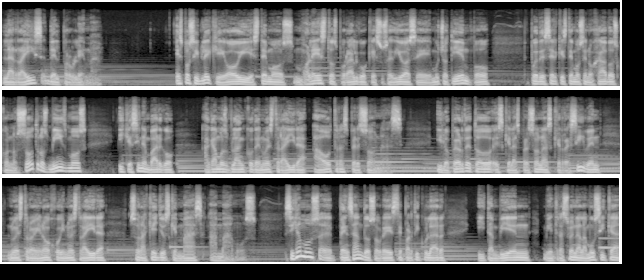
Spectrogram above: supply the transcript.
la raíz del problema. Es posible que hoy estemos molestos por algo que sucedió hace mucho tiempo, puede ser que estemos enojados con nosotros mismos y que sin embargo hagamos blanco de nuestra ira a otras personas. Y lo peor de todo es que las personas que reciben nuestro enojo y nuestra ira son aquellos que más amamos. Sigamos eh, pensando sobre este particular y también, mientras suena la música,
